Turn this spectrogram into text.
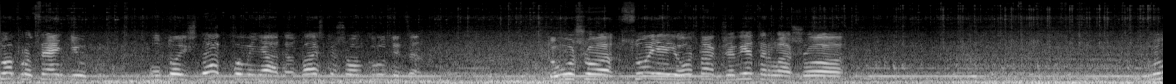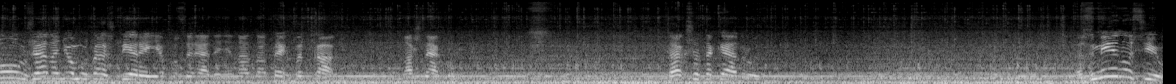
100% отой шнек поміняти. От бачите, що він крутиться. Тому що соя його так вже витерла, що ну, вже на ньому так дири є посередині, на, на тих битках, на шнеку. Так що таке, друзі. З мінусів,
